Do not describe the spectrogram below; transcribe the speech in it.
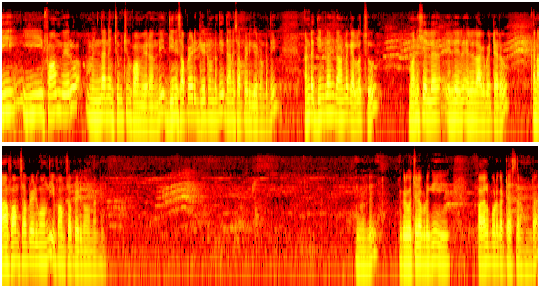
ఈ ఈ ఫామ్ వేరు ఇందా నేను చూపించిన ఫామ్ వేరు ఉంది. దీని సపరేట్ గేట్ ఉంటుంది దాని సపరేట్ గేట్ ఉంటుంది. అంటే దీంట్లోంచి దాంట్లోకి వెళ్ళొచ్చు. మనిషి వెళ్ళే వెళ్ళే వెళ్ళేలాగా పెట్టారు. కానీ ఆ ఫామ్ సపరేట్గా ఉంది ఈ ఫామ్ సపరేట్గా ఉందండి. ఇవ్వండి. ఇక్కడికి వచ్చేటప్పటికి పగలపూట కట్టేస్తారు అనుకుంటా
